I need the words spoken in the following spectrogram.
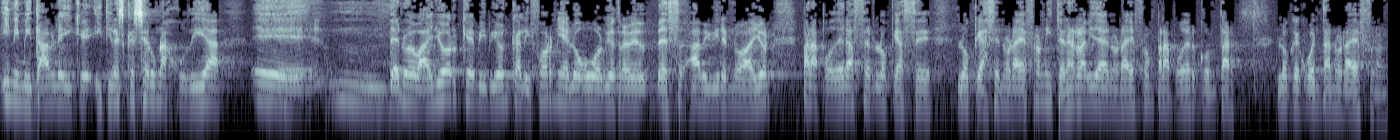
inimitable y que tienes que ser una judía eh, de Nueva York que vivió en California y luego volvió otra vez a vivir en Nueva York para poder hacer lo que hace lo que hace Nora Ephron y tener la vida de Nora Ephron para poder contar lo que cuenta Nora Ephron.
